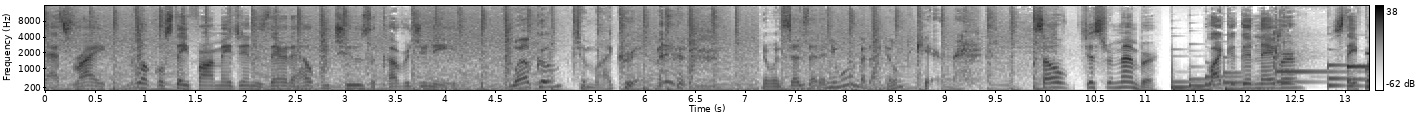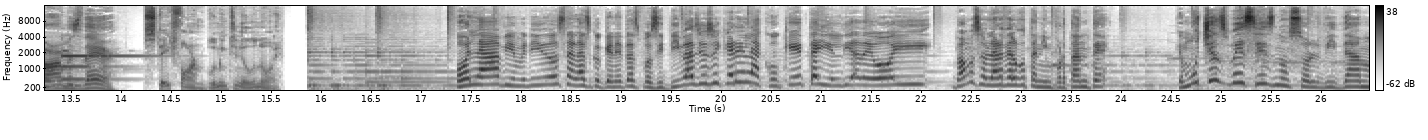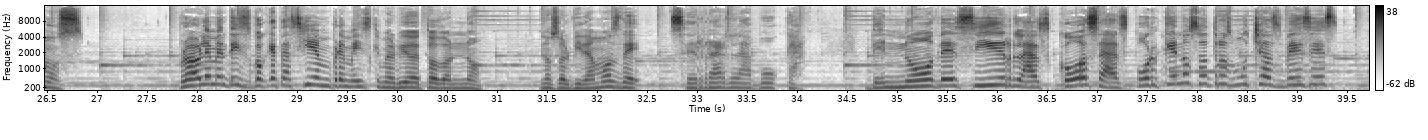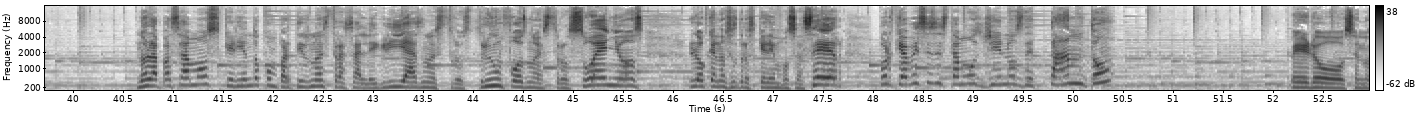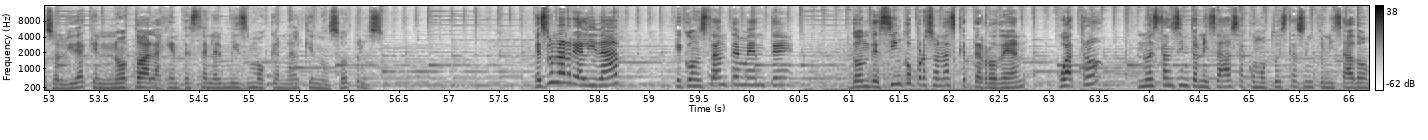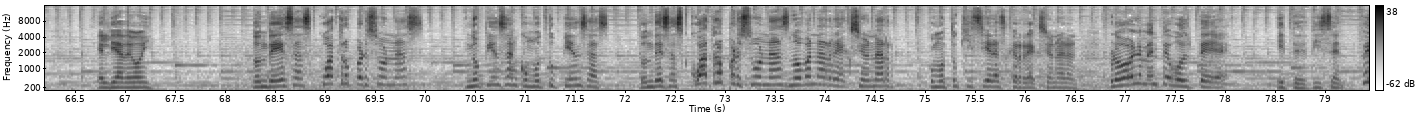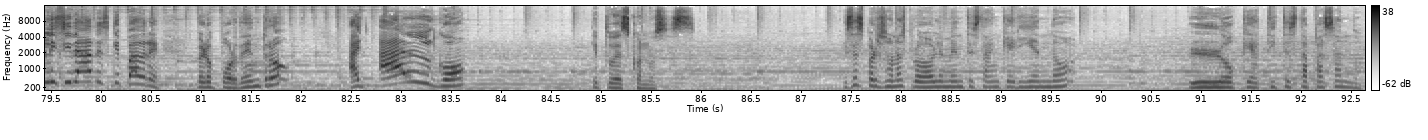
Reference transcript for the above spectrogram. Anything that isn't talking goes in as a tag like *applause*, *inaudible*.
That's right. The local State Farm agent is there to help you choose the coverage you need. Welcome to my crib. *laughs* no one says that anymore, but I don't care. So just remember, like a good neighbor, State Farm is there. State Farm, Bloomington, Illinois. Hola, bienvenidos a las Coquenetas Positivas. Yo soy Karen la Coqueta y el día de hoy vamos a hablar de algo tan importante que muchas veces nos olvidamos. Probablemente dices, Coqueta, siempre me dices que me olvido de todo. No, nos olvidamos de cerrar la boca, de no decir las cosas. ¿Por qué nosotros muchas veces nos la pasamos queriendo compartir nuestras alegrías, nuestros triunfos, nuestros sueños? lo que nosotros queremos hacer, porque a veces estamos llenos de tanto, pero se nos olvida que no toda la gente está en el mismo canal que nosotros. Es una realidad que constantemente, donde cinco personas que te rodean, cuatro no están sintonizadas a como tú estás sintonizado el día de hoy. Donde esas cuatro personas no piensan como tú piensas, donde esas cuatro personas no van a reaccionar como tú quisieras que reaccionaran. Probablemente voltee y te dicen, felicidades, qué padre. Pero por dentro hay algo que tú desconoces. Esas personas probablemente están queriendo lo que a ti te está pasando.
